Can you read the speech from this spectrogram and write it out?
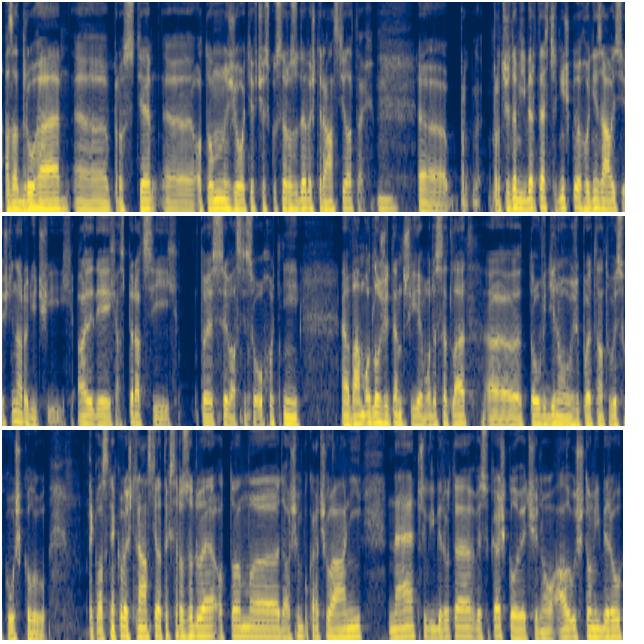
A za druhé, prostě o tom životě v Česku se rozhoduje ve 14 letech. Hmm. Protože ten výběr té střední školy hodně závisí ještě na rodičích, ale jejich aspiracích, to jestli vlastně jsou ochotní eh, vám odložit ten příjem o 10 let uh, tou vidinou, že pojete na tu vysokou školu. Tak vlastně jako ve 14 letech se rozhoduje o tom uh, dalším pokračování, ne při výběru té vysoké školy většinou, ale už v tom výběru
